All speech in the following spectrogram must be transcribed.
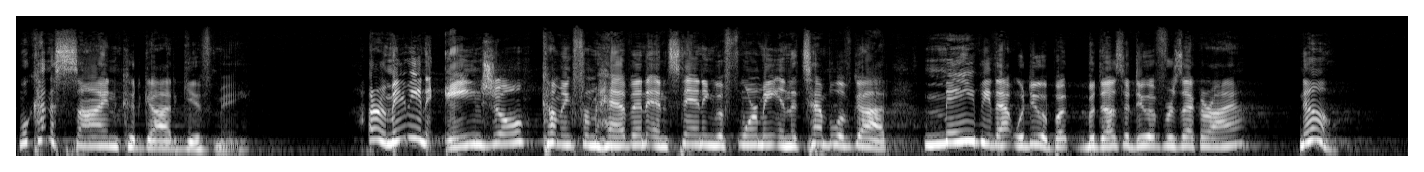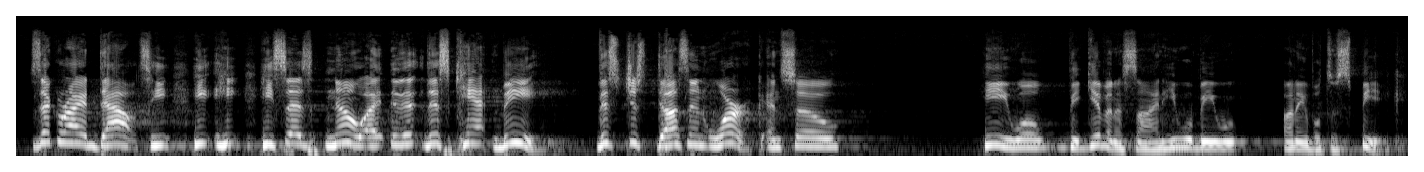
what kind of sign could God give me? I don't know, maybe an angel coming from heaven and standing before me in the temple of God. Maybe that would do it, but, but does it do it for Zechariah? No. Zechariah doubts. He, he, he, he says, No, I, th- this can't be. This just doesn't work. And so he will be given a sign. He will be unable to speak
